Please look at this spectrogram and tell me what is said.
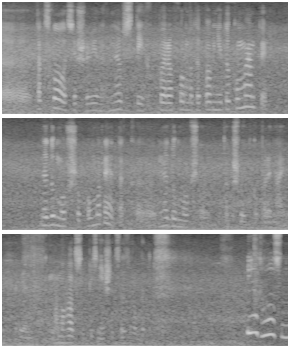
е, так склалося, що він не встиг переоформити певні документи. Не думав, що помре, так е, не думав, що так швидко, принаймні. Він намагався пізніше це зробити. І от, власне,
